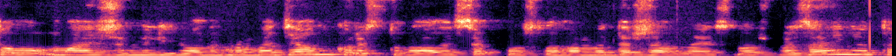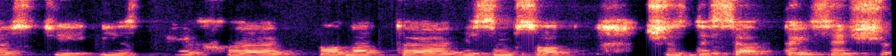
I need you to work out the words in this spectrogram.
то майже мільйон громадян користувалися послугами Державної служби зайнятості, і з них е, понад е, 860 тисяч е,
